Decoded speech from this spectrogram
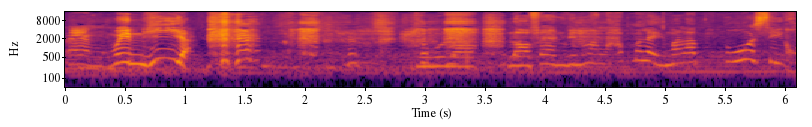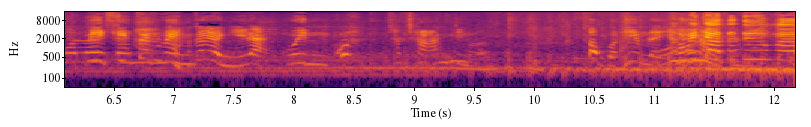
แม่งวินเฮียดู รอรอแฟนวินมารับเมื่อไหร่มารับโอ้สี่คนเลยมีคิดเป็นวินก็อย่างนี้แหละ วินอุ๊ยชักช้าจริงเลยตบกับทิมเลยเขาไม่จอดตะดือมา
